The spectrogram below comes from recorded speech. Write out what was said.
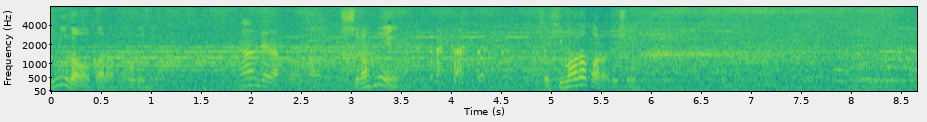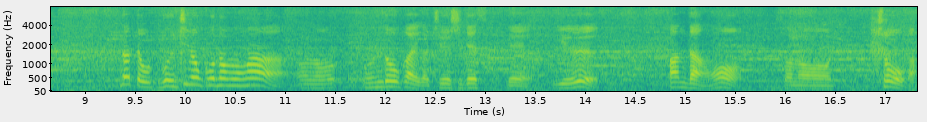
意味が分からない俺には。なんでだと思う？知らねえよ。暇だからでしょ？だってうちの子供があの運動会が中止ですっていう判断をその町が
